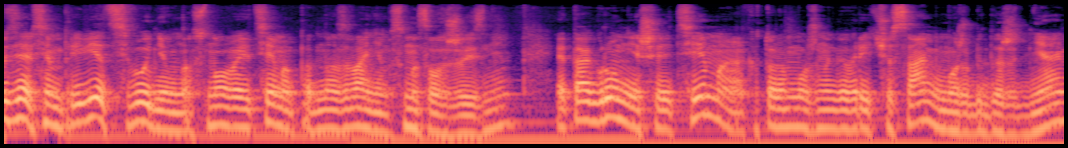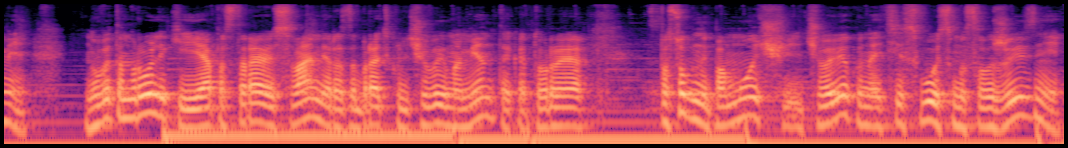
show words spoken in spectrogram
Друзья, всем привет! Сегодня у нас новая тема под названием «Смысл жизни». Это огромнейшая тема, о которой можно говорить часами, может быть даже днями. Но в этом ролике я постараюсь с вами разобрать ключевые моменты, которые способны помочь человеку найти свой смысл жизни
